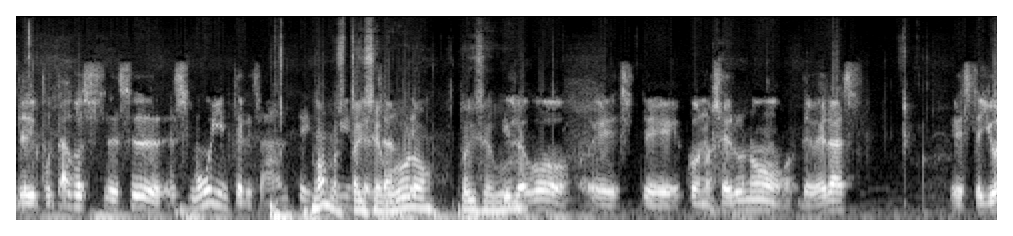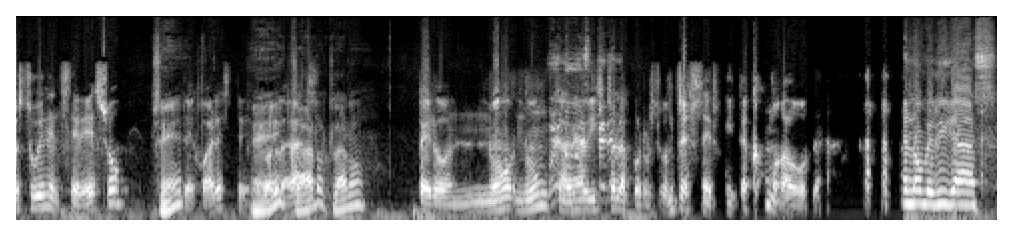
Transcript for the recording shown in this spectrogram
De diputados es, es, muy interesante. No, pues estoy seguro, estoy seguro. Y luego, este, conocer uno de veras. Este, yo estuve en el Cerezo de Juárez. Sí, claro, claro pero no nunca había visto la corrupción tan cerquita como ahora. No me digas.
